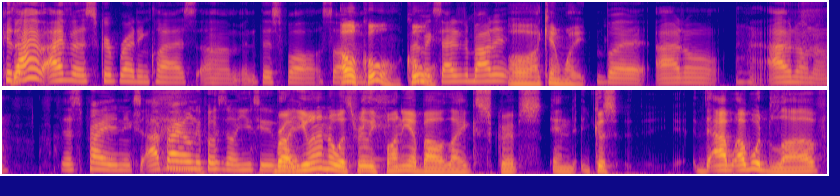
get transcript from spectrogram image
cause I have I have a script writing class um this fall. So Oh, I'm, cool, cool. I'm excited about it, Oh, I can't wait. but I don't. I don't know. That's probably an ex- I probably only posted on YouTube. Bro, like- you wanna know what's really funny about like scripts and because I, I would love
